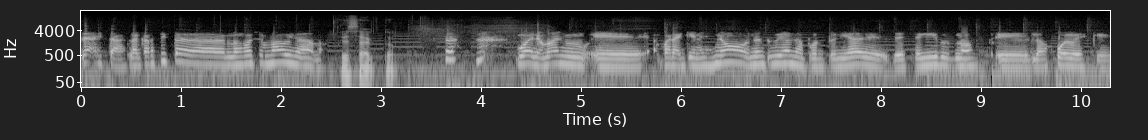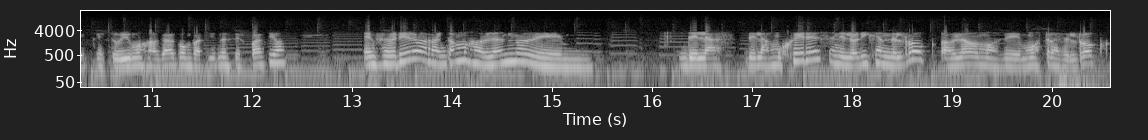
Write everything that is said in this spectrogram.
Ahí está, la cartita de los Reyes Magos y nada más. Exacto. Bueno, Manu, eh, para quienes no, no tuvieron la oportunidad de, seguirnos eh, los jueves que, estuvimos acá compartiendo este espacio, en febrero arrancamos hablando de, de, las, de las mujeres en el origen del rock. Hablábamos de Mostras del Rock,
